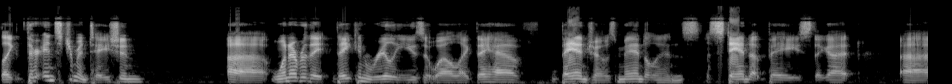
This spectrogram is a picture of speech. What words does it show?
like their instrumentation. Uh, whenever they they can really use it well. Like they have banjos, mandolins, stand-up bass. They got uh,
